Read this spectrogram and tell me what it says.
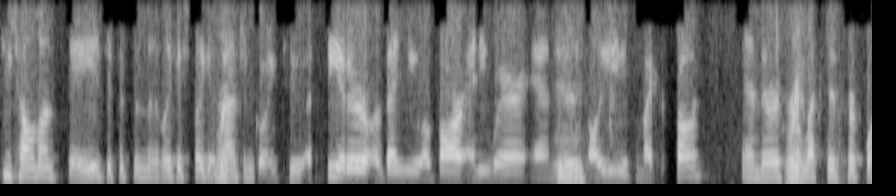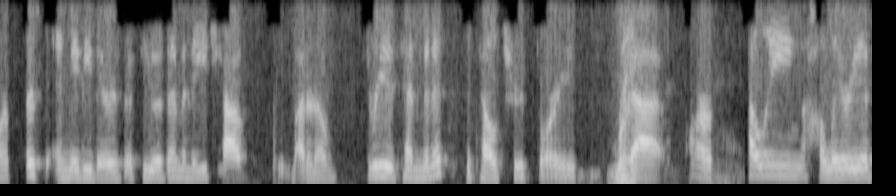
you tell them on stage if it's in the like it's like Right. imagine going to a theater, a venue, a bar, anywhere, and there's Mhm. all you need is a microphone and there are Right. selected performers and maybe there's a few of them and they each have I don't know three to ten minutes to tell true stories Right. that are telling, hilarious,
